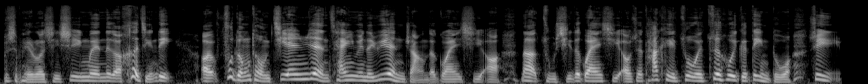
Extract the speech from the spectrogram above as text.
不是裴洛西，是因为那个贺锦丽呃副总统兼任参议院的院长的关系啊，那主席的关系哦，所以他可以作为最后一个定夺。所以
